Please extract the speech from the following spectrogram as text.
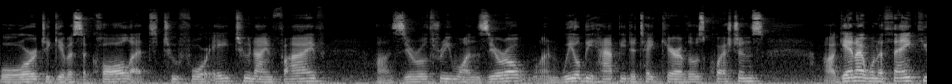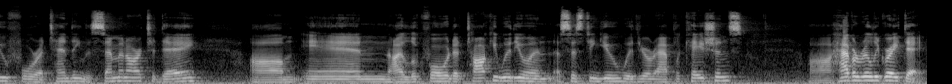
or to give us a call at 248 295 0310, and we'll be happy to take care of those questions. Again, I want to thank you for attending the seminar today. Um, and I look forward to talking with you and assisting you with your applications. Uh, have a really great day.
